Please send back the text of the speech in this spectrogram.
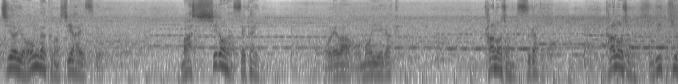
地よい音楽の支配する真っ白な世界に俺は思い描く。彼女の姿と彼女の響きを。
